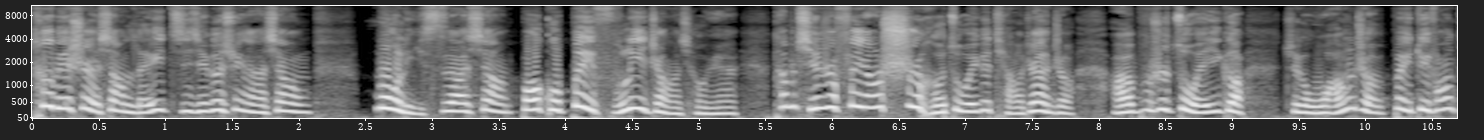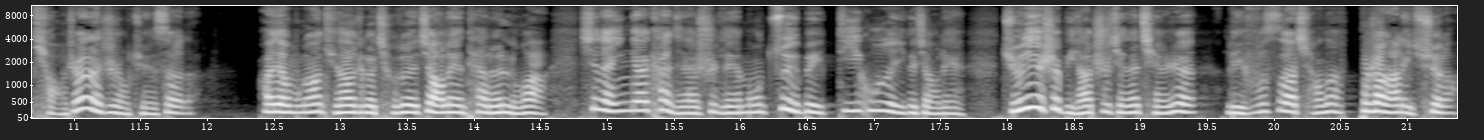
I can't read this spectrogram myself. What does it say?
特别是像雷吉·杰克逊啊，像。莫里斯啊，像包括贝弗利这样的球员，他们其实是非常适合作为一个挑战者，而不是作为一个这个王者被对方挑战的这种角色的。而且我们刚刚提到这个球队的教练泰伦卢啊，现在应该看起来是联盟最被低估的一个教练，绝对是比他之前的前任里弗斯要强的不知道哪里去了。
